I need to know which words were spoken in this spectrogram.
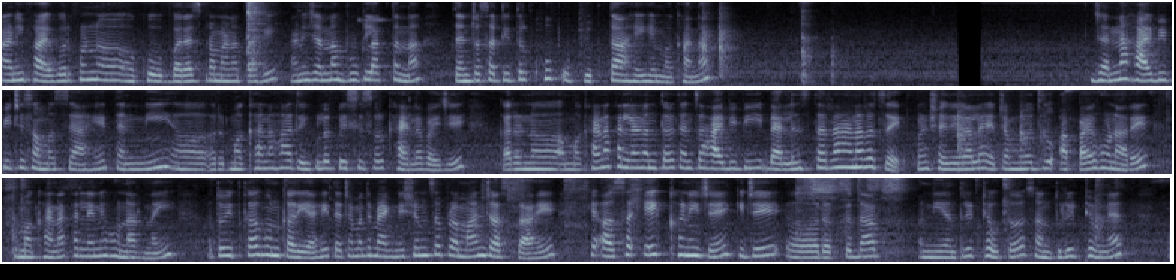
आणि फायबर पण खूप बऱ्याच प्रमाणात आहे. आणि ज्यांना भूक लागतं ना त्यांच्यासाठी तर खूप उपयुक्त आहे हे मखाना ज्यांना हाय बी पीची समस्या आहे त्यांनी अ, मखाना हा रेग्युलर बेसिसवर खायला पाहिजे. कारण मखाणा मखाना खाल्ल्यानंतर त्यांचा हाय बी पी बॅलन्स तर राहणारच आहे पण शरीराला ह्याच्यामुळे जो अपाय होणार आहे तो मखाना खाल्ल्याने होणार नाही. तो इतका गुणकारी आहे त्याच्यामध्ये मॅग्नेशियमचं प्रमाण जास्त आहे. हे असं एक खनिज आहे की जे रक्तदाब नियंत्रित ठेवतं संतुलित ठेवण्यात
